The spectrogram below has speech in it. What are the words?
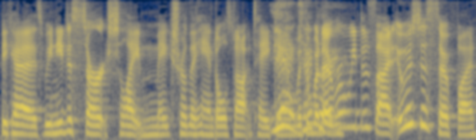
because we need to search to like make sure the handle's not taken Yeah, with whatever we decide. It was just so fun.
